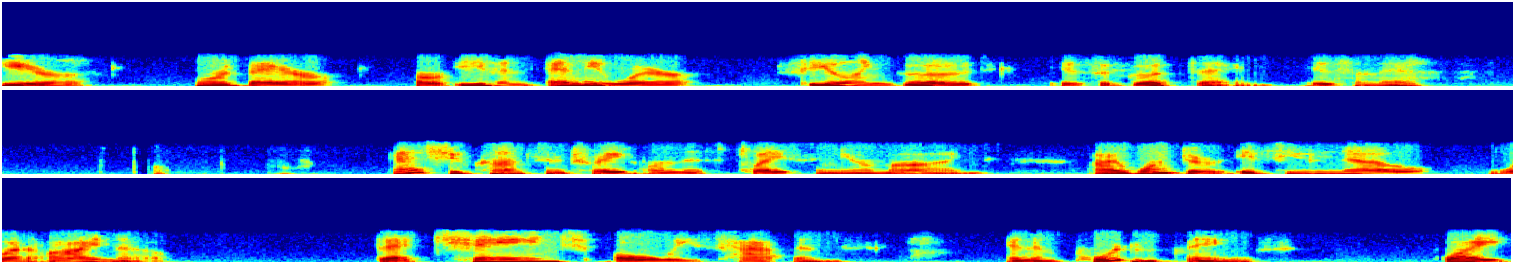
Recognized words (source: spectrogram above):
here or there or even anywhere feeling good is a good thing, isn't it? As you concentrate on this place in your mind, I wonder if you know what I know that change always happens and important things, quite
